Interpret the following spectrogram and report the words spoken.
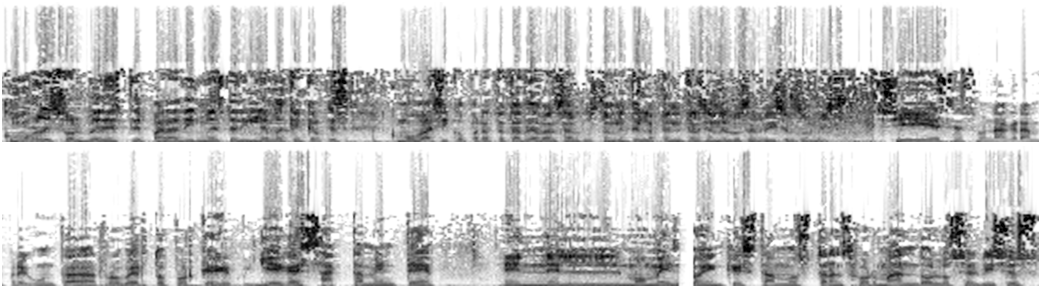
¿Cómo resolver este paradigma, este dilema que creo que es como básico para tratar de avanzar justamente en la penetración de los servicios, don Luis? Sí, esa es una gran pregunta, Roberto, porque llega exactamente en el momento en que estamos transformando los servicios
